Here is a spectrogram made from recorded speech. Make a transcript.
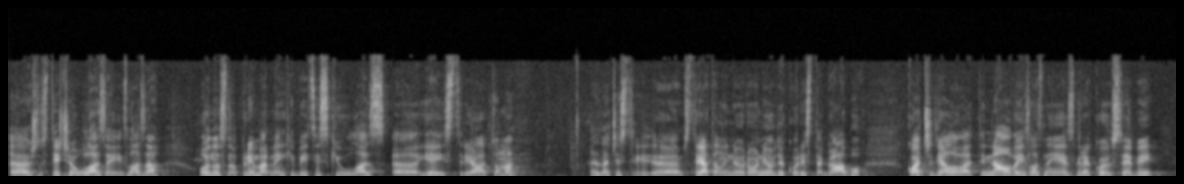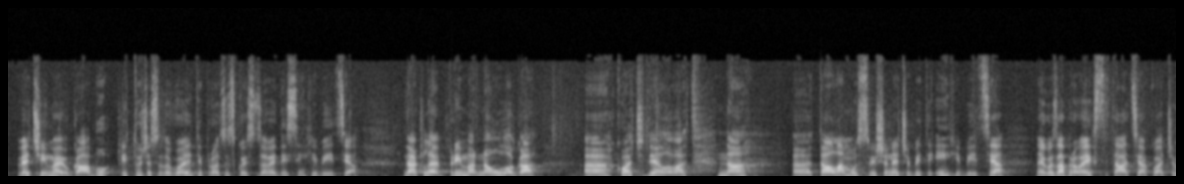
E, što se tiče ulaza i izlaza, odnosno primarni inhibicijski ulaz e, je iz striatuma. Znači, e, strijatalni neuroni ovdje koriste GABU koja će djelovati na ove izlazne jezgre koje u sebi već imaju GABU i tu će se dogoditi proces koji se zove disinhibicija. Dakle, primarna uloga koja će djelovati na eh, talamus, više neće biti inhibicija, nego zapravo ekscitacija koja će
